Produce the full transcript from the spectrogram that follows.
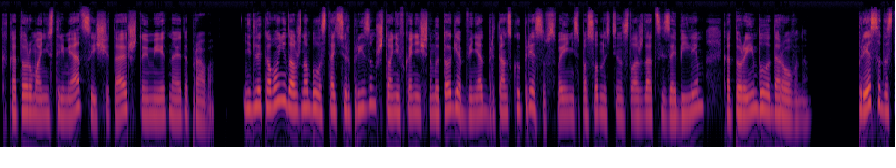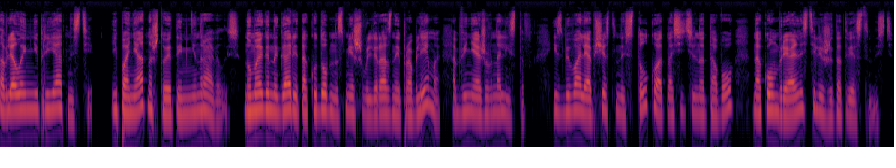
к которому они стремятся и считают, что имеют на это право. Ни для кого не должно было стать сюрпризом, что они в конечном итоге обвинят британскую прессу в своей неспособности наслаждаться изобилием, которое им было даровано. Пресса доставляла им неприятности, и понятно, что это им не нравилось. Но Меган и Гарри так удобно смешивали разные проблемы, обвиняя журналистов, и сбивали общественность с толку относительно того, на ком в реальности лежит ответственность.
